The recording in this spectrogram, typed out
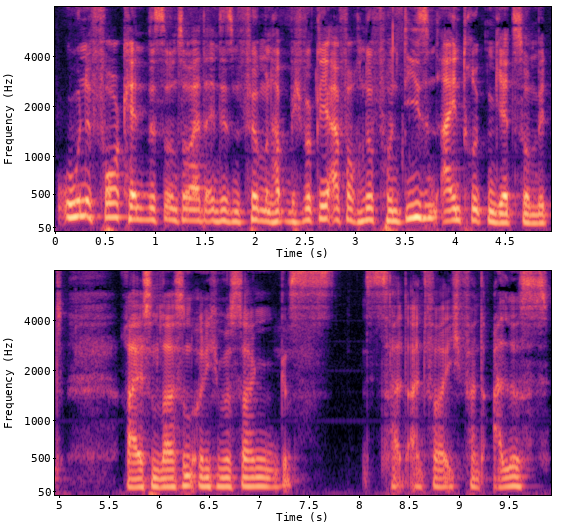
ohne Vorkenntnisse und so weiter in diesen Filmen und habe mich wirklich einfach nur von diesen Eindrücken jetzt so mitreißen lassen. Und ich muss sagen, es ist halt einfach, ich fand alles,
